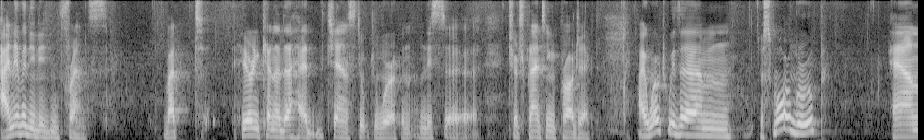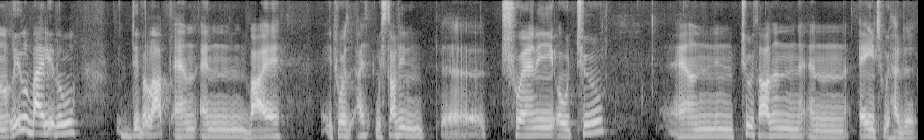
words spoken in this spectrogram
I never did it in France, but here in Canada, I had the chance to, to work on, on this uh, church planting project. I worked with um, a small group, and little by little, developed and, and by it was I, we started in uh, 2002 and in 2008 we had a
